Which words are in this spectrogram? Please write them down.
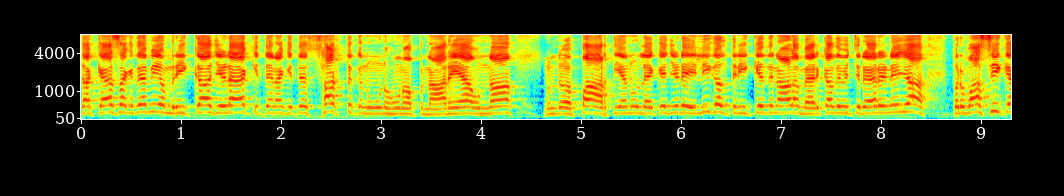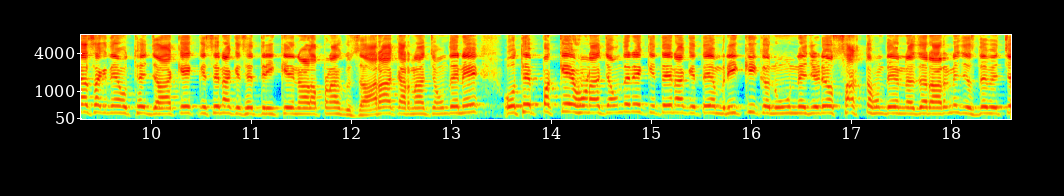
ਤਾਂ ਕਹਿ ਸਕਦੇ ਆ ਵੀ ਅਮਰੀਕਾ ਜਿਹੜਾ ਹੈ, ਕਿਤੇ ਨਾ ਕਿਤੇ ਸਖਤ ਕਾਨੂੰਨ ਹੁਣ ਅਪਣਾ ਰਿਹਾ। ਉਹਨਾਂ ਭਾਰਤੀਆਂ ਨੂੰ ਲੈ ਕੇ ਜਿਹੜੇ ਇਲੀਗਲ ਤਰੀਕੇ ਦੇ ਨਾਲ ਅਮਰੀਕਾ ਦੇ ਵਿੱਚ ਰਹਿ ਰਹੇ ਨੇ ਜਾਂ ਪ੍ਰਵਾਸੀ ਕਹਿ ਸਕਦੇ ਆ ਉੱਥੇ ਜਾ ਕੇ ਕਿਸੇ ਨਾ ਕਿਸੇ ਤਰੀਕੇ ਨਾਲ ਆਪਣਾ ਗੁਜ਼ਾਰਾ ਕਰਨਾ ਚਾਹੁੰਦੇ ਨੇ। ਉੱਥੇ ਪੱਕੇ ਹੋਣਾ ਚਾਹੁੰਦੇ ਨੇ, ਕਿਤੇ ਨਾ ਕਿਤੇ ਅਮਰੀਕੀ ਕਾਨੂੰਨ ਨੇ ਜਿਹੜੇ ਉਹ ਸਖਤ ਹੁੰਦੇ ਨਜ਼ਰ ਆ ਰਹੇ ਨੇ, ਜਿਸ ਦੇ ਵਿੱਚ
